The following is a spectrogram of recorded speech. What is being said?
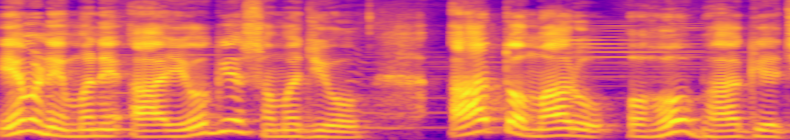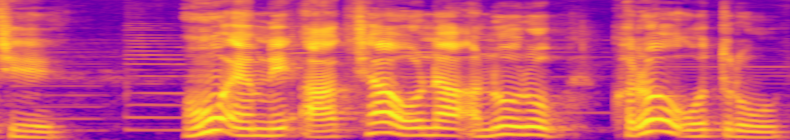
એમણે મને આ યોગ્ય સમજ્યો. આ તો મારું અહોભાગ્ય છે. હું એમની આખ્યાઓના અનુરૂપ ખરો ઉતરું.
